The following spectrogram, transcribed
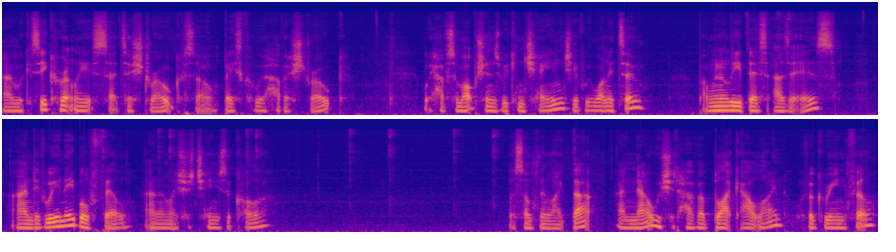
and we can see currently it's set to stroke. So basically we have a stroke. We have some options we can change if we wanted to, but I'm going to leave this as it is. And if we enable fill, and then let's just change the color, or something like that. And now we should have a black outline with a green fill.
